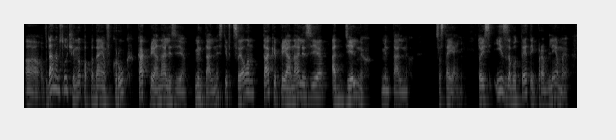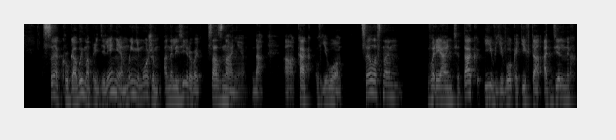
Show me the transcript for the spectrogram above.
А, в данном случае мы попадаем в круг как при анализе ментальности в целом, так и при анализе отдельных ментальных состояний. То есть из-за вот этой проблемы с круговым определением мы не можем анализировать сознание, да, а, как в его целостном варианте, так и в его каких-то отдельных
